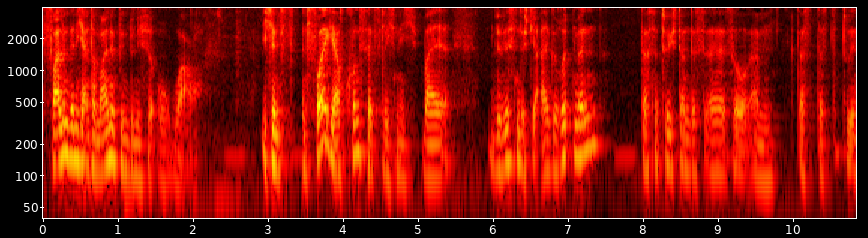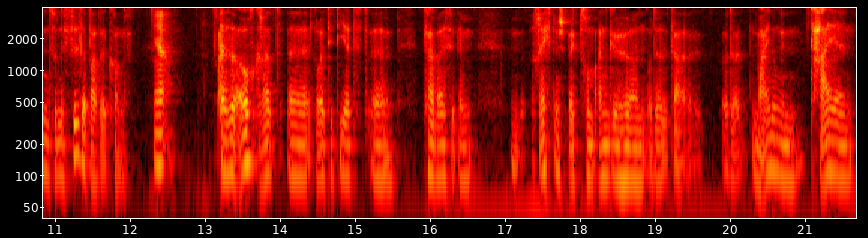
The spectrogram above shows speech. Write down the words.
Vor allem, wenn ich anderer Meinung bin, bin ich so, oh wow. Ich entfolge auch grundsätzlich nicht, weil wir wissen durch die Algorithmen, dass natürlich dann das äh, so, ähm, dass, dass du in so eine Filterbubble kommst. Ja. Also auch gerade äh, Leute, die jetzt äh, teilweise dem, dem, rechten Spektrum angehören oder da oder Meinungen teilen,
